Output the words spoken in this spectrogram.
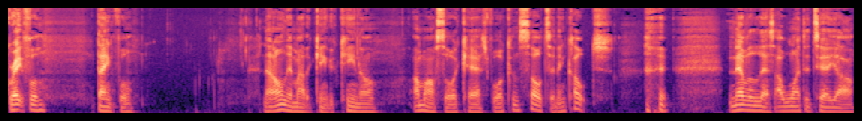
Grateful, thankful. Not only am I the king of Keno, I'm also a cash flow consultant and coach. Nevertheless, I want to tell y'all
